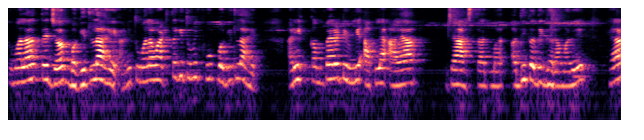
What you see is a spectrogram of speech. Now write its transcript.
तुम्हाला ते जग बघितलं आहे आणि तुम्हाला वाटतं की तुम्ही खूप बघितलं आहे. आणि कम्पॅरेटिव्हली आपल्या आया ज्या असतात म अधिक अधिक घरामध्ये ह्या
